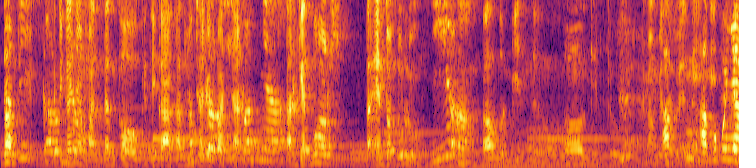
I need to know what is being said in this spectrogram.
Dan tapi kalau ketika dia- nyaman dan kau ketika akan Tapi mencari kalau pacar, sifatnya- targetmu harus tak entot dulu. iya Oh begitu. oh gitu. Memang Aku, beda-beda. aku punya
